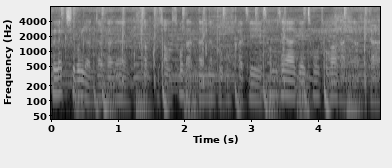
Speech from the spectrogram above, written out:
플렉시블 연장관은 구석구석 손 안 닿는 부분까지 섬세하게 청소가 가능합니다.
